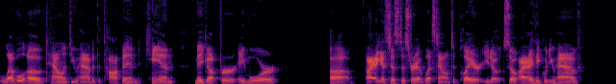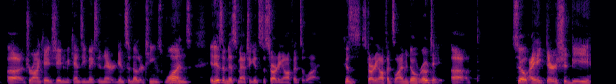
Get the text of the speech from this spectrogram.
level of talent you have at the top end can make up for a more uh I guess just a straight up less talented player, you know. So I, I think when you have uh Jerron Cage, Jaden McKenzie mixed in there against another team's ones, it is a mismatch against the starting offensive line because starting offensive linemen don't rotate. Um, so I think there should be,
